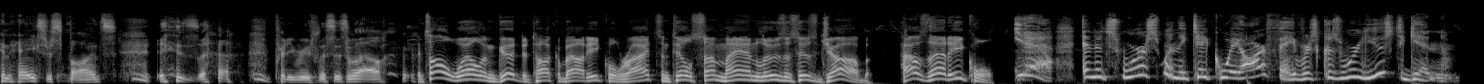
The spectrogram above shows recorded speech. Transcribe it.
And Hank's response is uh, pretty ruthless as well. It's all well and good to talk about equal rights until some man loses his job. How's that equal? Yeah, and it's worse when they take away our favors because we're used to getting them.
